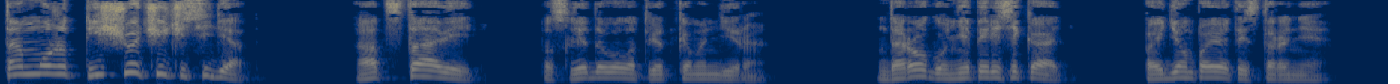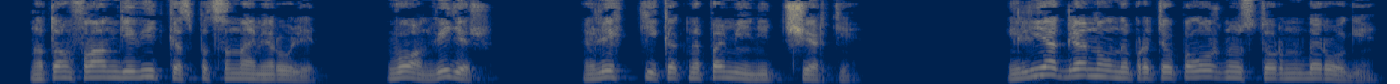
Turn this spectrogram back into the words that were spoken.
«Там, может, еще чичи сидят!» «Отставить!» — последовал ответ командира. «Дорогу не пересекать. Пойдем по этой стороне. На том фланге Витька с пацанами рулит. Вон, видишь? Легки, как на помине, черти!» Илья глянул на противоположную сторону дороги.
